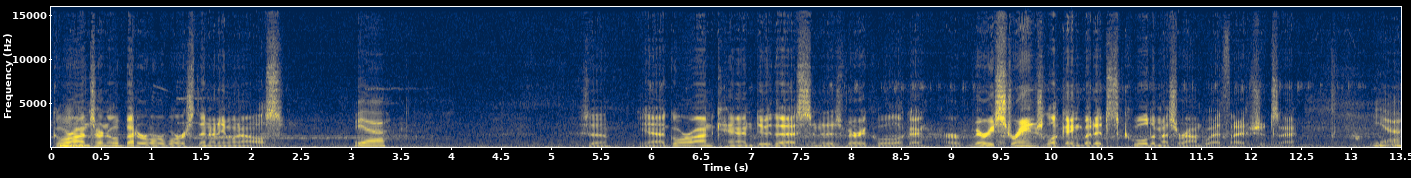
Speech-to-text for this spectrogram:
Gorons are no better or worse than anyone else. Yeah. So, yeah, Goron can do this, and it is very cool looking. Or very strange looking, but it's cool to mess around with, I should say. Yeah.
